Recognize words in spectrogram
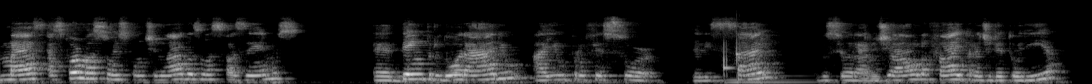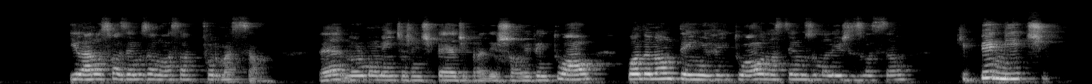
mas as formações continuadas nós fazemos é, dentro do horário, aí o professor, ele sai do seu horário de aula, vai para a diretoria, e lá nós fazemos a nossa formação. Né? Normalmente a gente pede para deixar um eventual, quando não tem o eventual, nós temos uma legislação que permite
